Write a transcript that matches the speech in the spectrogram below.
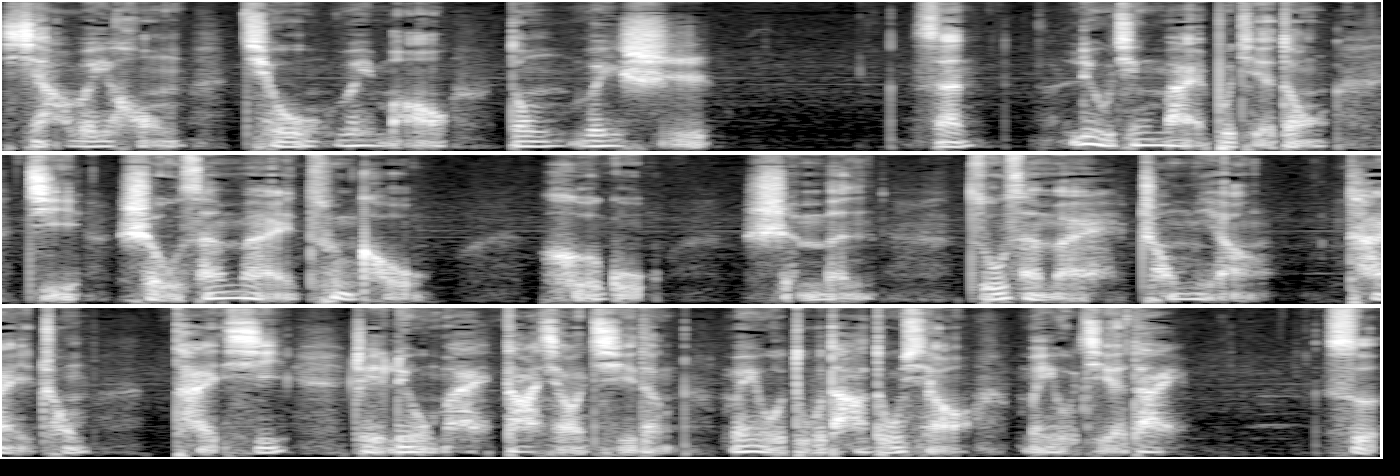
夏微红，秋微毛，冬微实。三，六经脉不结动，即手三脉寸口、合谷、神门，足三脉冲阳、太冲。太溪这六脉大小齐等，没有独大独小，没有结带。四，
